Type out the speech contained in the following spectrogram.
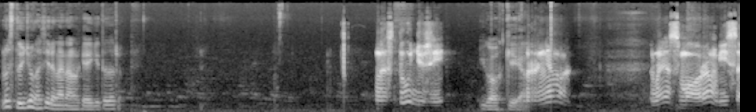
Lu setuju gak sih dengan hal kayak gitu, Tur? nggak setuju sih Gokil. sebenarnya sebenarnya semua orang bisa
